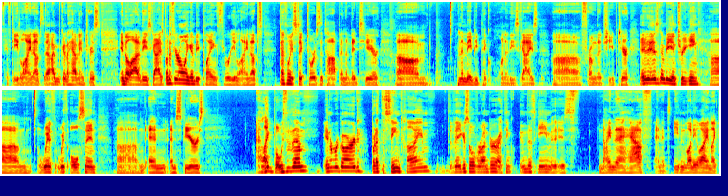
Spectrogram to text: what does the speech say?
50 lineups, I'm going to have interest in a lot of these guys. But if you're only going to be playing three lineups, definitely stick towards the top and the mid tier. Um, and then maybe pick one of these guys uh, from the cheap tier. It is going to be intriguing um, with with Olson um, and and Spiers. I like both of them in a regard, but at the same time, the Vegas over under I think in this game is nine and a half, and it's even money line. Like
